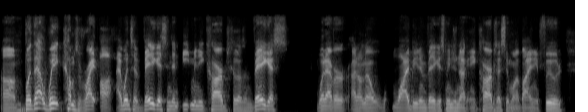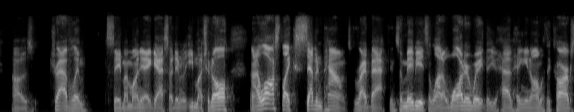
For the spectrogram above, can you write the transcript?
Um, but that weight comes right off. I went to Vegas and didn't eat many carbs because I was in Vegas. Whatever. I don't know why being in Vegas means you're not going to eat carbs. I just didn't want to buy any food. I was traveling save my money, I guess. I didn't really eat much at all. And I lost like seven pounds right back. And so maybe it's a lot of water weight that you have hanging on with the carbs,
